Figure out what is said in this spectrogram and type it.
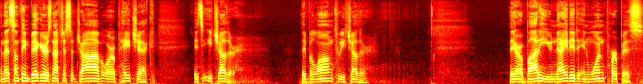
And that something bigger is not just a job or a paycheck, it's each other. They belong to each other. They are a body united in one purpose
